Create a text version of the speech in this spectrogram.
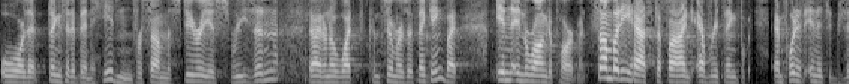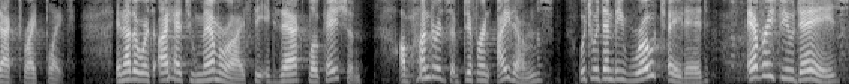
or that things that have been hidden for some mysterious reason that I don't know what consumers are thinking, but in, in the wrong department. Somebody has to find everything and put it in its exact right place. In other words, I had to memorize the exact location of hundreds of different items, which would then be rotated every few days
